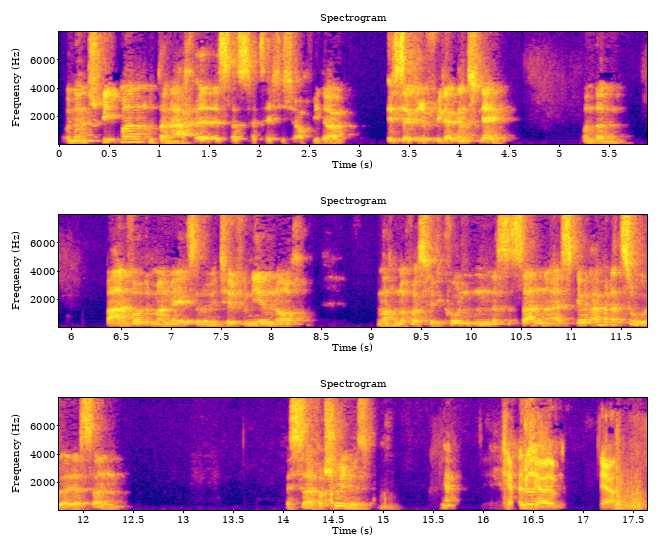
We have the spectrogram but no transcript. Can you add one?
Und dann spielt man und danach äh, ist das tatsächlich auch wieder, ist der Griff wieder ganz schnell. Und dann beantwortet man Mails oder wir telefonieren noch, machen noch was für die Kunden. Das ist dann, es gehört einfach dazu, weil das dann, es ist einfach schön ist. Ja. Ich habe mich also, ja, ja.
